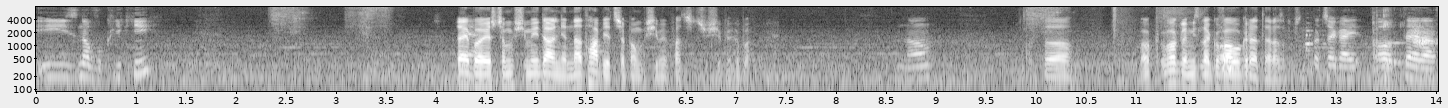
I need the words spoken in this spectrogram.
i znowu kliknij. Czekaj, bo jeszcze musimy idealnie, na tabie trzeba musimy patrzeć u siebie chyba. No. No to... O, w ogóle mi zlagowało grę teraz. Poczekaj. O, teraz.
